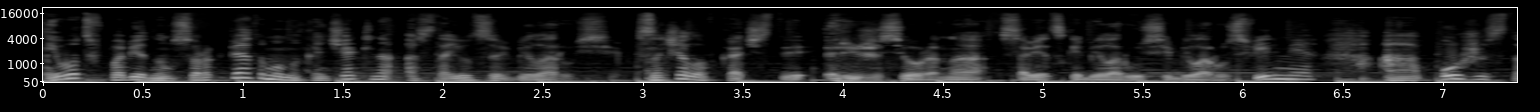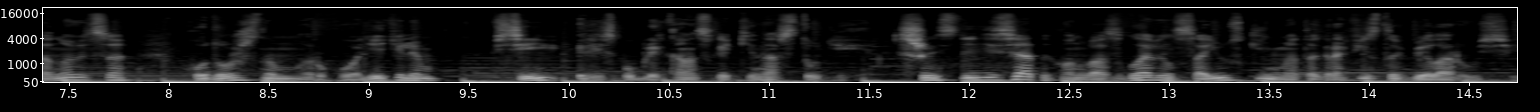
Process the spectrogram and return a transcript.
И вот в победном 45-м он окончательно остается в Беларуси. Сначала в качестве режиссера на Советской Беларуси Беларусьфильме, а позже становится художественным руководителем всей республиканской киностудии. С 60-х он возглавил Союз кинематографистов Беларуси.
